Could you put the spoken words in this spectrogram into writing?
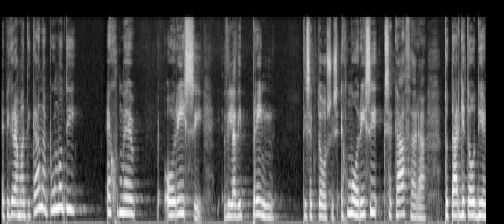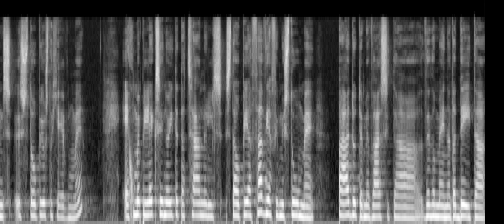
Επιγραμματικά να πούμε ότι έχουμε ορίσει, δηλαδή πριν τις εκπτώσεις, έχουμε ορίσει ξεκάθαρα το target audience στο οποίο στοχεύουμε. Έχουμε επιλέξει εννοείται τα channels στα οποία θα διαφημιστούμε πάντοτε με βάση τα δεδομένα, τα data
